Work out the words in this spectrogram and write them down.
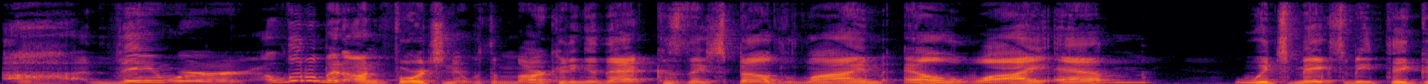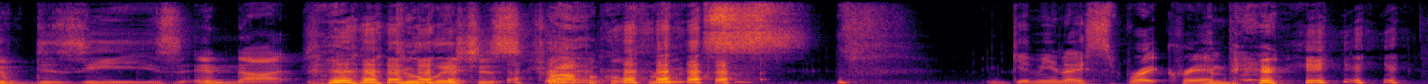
uh, they were a little bit unfortunate with the marketing of that because they spelled lime L Y M, which makes me think of disease and not delicious tropical fruits. Give me a nice Sprite cranberry.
